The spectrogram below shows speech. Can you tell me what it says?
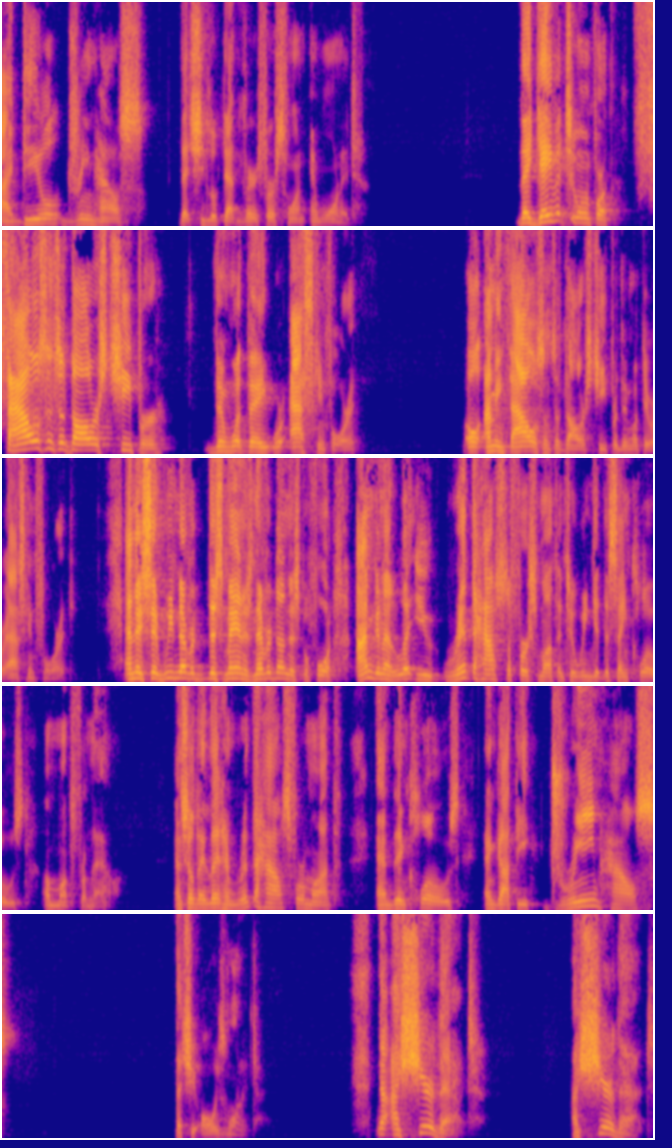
ideal dream house that she looked at the very first one and wanted. They gave it to him for thousands of dollars cheaper than what they were asking for it. Oh, I mean, thousands of dollars cheaper than what they were asking for it. And they said, We've never, this man has never done this before. I'm going to let you rent the house the first month until we can get this thing closed a month from now. And so they let him rent the house for a month and then close and got the dream house that she always wanted. Now, I share that I share that.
